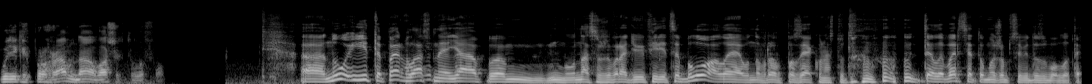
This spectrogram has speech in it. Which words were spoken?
будь-яких програм на ваших телефонах. Е, Ну і тепер, власне, я ем, у нас вже в радіоефірі це було, але воно поза як у нас тут телеверсія, то можемо собі дозволити.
